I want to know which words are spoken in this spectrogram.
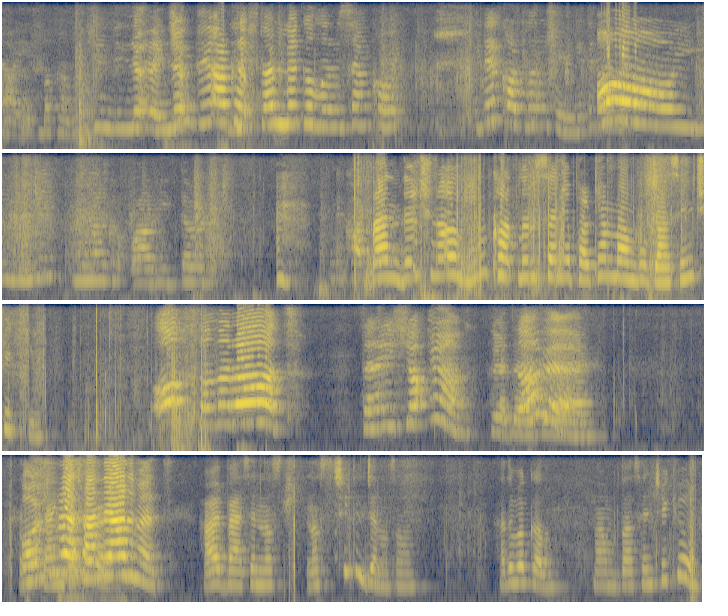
Hayır. Bakalım. Şimdi le, le- şimdi arkadaşlar Legoları sen koy. bir de kartların şeyini getir. Ay. Bunlar kart vardı. Dört. Şimdi kart. Ben de şunu alayım. Kartları sen yaparken ben buradan seni çekeyim. Oh sana rahat. Sen iş yapmıyorsun. Hadi, hadi. abi. Koy Sen şuraya sen de yardım et. Hayır ben seni nasıl nasıl çekileceğim o zaman? Hadi bakalım. Ben buradan seni çekiyorum.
